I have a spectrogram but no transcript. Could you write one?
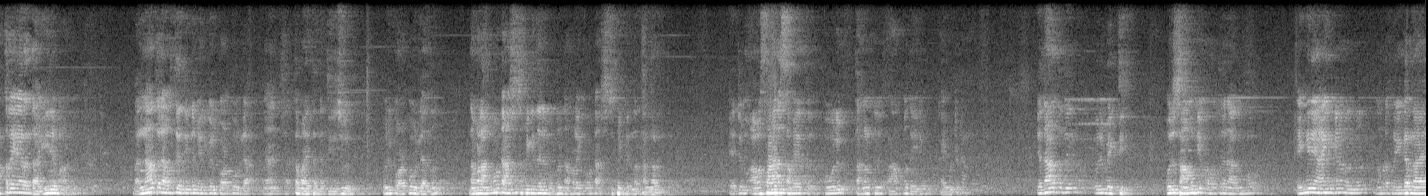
അത്രയേറെ ധൈര്യമാണ്. വല്ലാത്തൊരവസ്ഥ എത്തിയിട്ടും എനിക്കൊരു കുഴപ്പമില്ല. ഞാൻ ശക്തമായി തന്നെ തിരിച്ചു വരും. ഒരു കുഴപ്പമില്ലെന്ന് നമ്മൾ അങ്ങോട്ട് ആശ്വസിപ്പിക്കുന്നതിന് മുമ്പ് നമ്മളെ ഇങ്ങോട്ട് ആശ്വസിപ്പിക്കുന്ന തങ്ങൾ. ഏറ്റവും അവസാന സമയത്ത് പോലും തങ്ങൾക്ക് ആത്മധൈര്യം കൈവിട്ടിട്ടുണ്ട്. യഥാർത്ഥത്തിൽ ഒരു വ്യക്തി ഒരു സാമൂഹ്യ പ്രവർത്തകനാകുമ്പോൾ എങ്ങനെയായിരിക്കണമെന്ന് നമ്മുടെ പ്രിയങ്കരനായ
